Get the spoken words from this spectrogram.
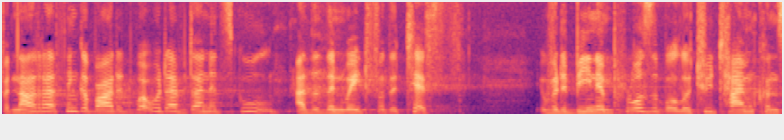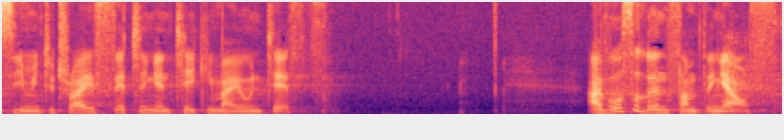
But now that I think about it, what would I have done at school other than wait for the tests? It would have been implausible or too time consuming to try setting and taking my own tests. I've also learned something else.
